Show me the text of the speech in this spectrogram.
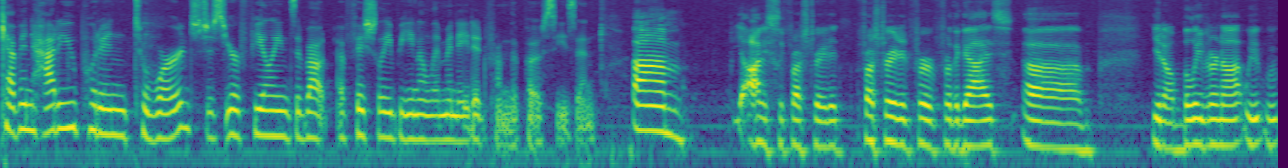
Kevin, how do you put into words just your feelings about officially being eliminated from the postseason? Um, yeah, obviously frustrated. Frustrated for, for the guys. Um, you know, believe it or not, we, we,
